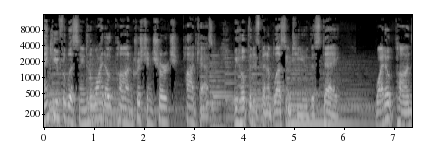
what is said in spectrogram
Thank you for listening to the White Oak Pond Christian Church podcast. We hope that it's been a blessing to you this day. White Oak Pond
